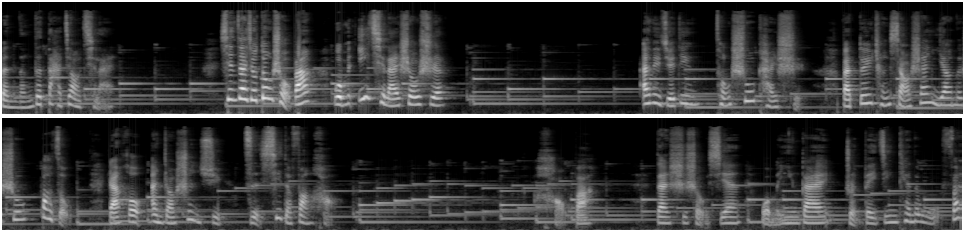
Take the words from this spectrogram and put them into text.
本能的大叫起来。现在就动手吧，我们一起来收拾。艾薇决定从书开始，把堆成小山一样的书抱走，然后按照顺序仔细的放好。好吧，但是首先我们应该准备今天的午饭。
